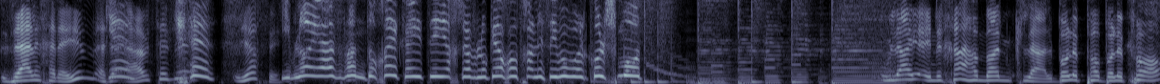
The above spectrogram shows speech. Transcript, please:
זה היה לך נעים? אתה כן, אהבת את זה? כן. יופי. אם לא היה הזמן דוחק, הייתי עכשיו לוקח אותך לסיבוב על כל שמות. אולי אינך המן כלל. בוא לפה, בוא לפה.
